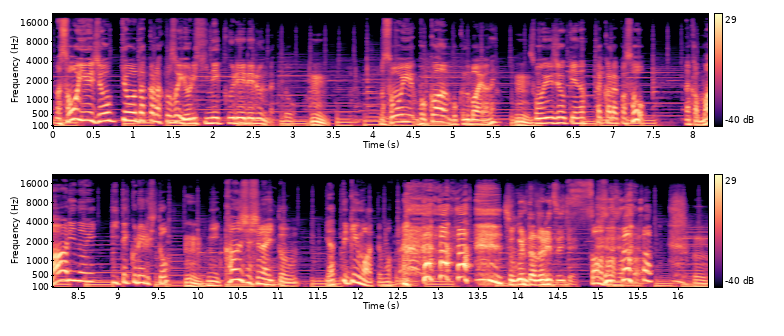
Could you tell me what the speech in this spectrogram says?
まあ、そういう状況だからこそよりひねくれれるんだけど、まうん。あ、そういう僕は僕の場合はねうん。そういう状況になったからこそなんか周りのいいてくれる人うん。に感謝しないとやっていけんわって思った。ね そこにたどり着いて。そうそうそうそう。うん。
